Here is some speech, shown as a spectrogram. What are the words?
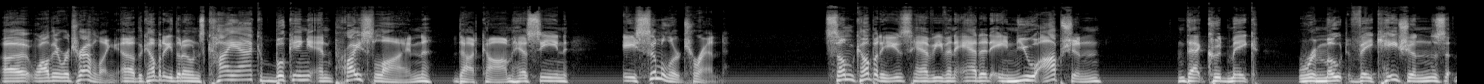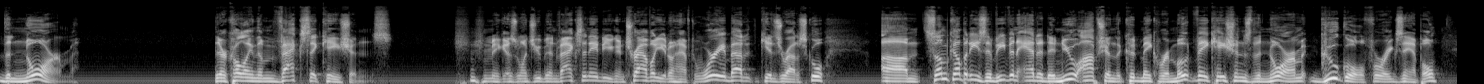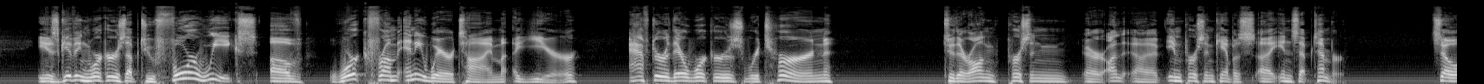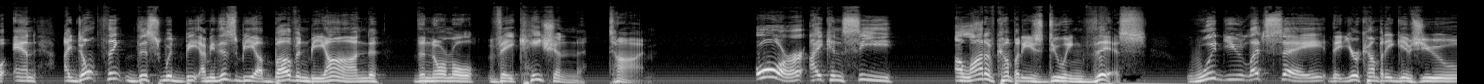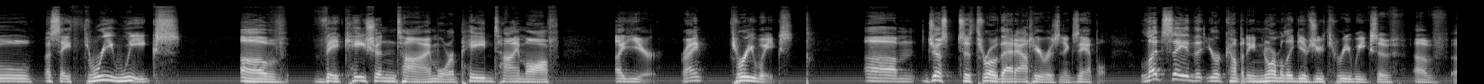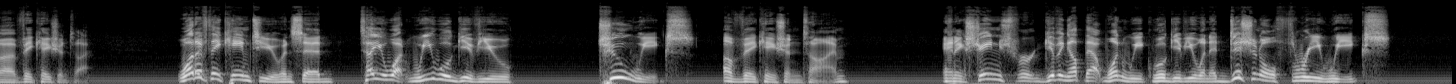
uh, while they were traveling. Uh, the company that owns Kayak Booking and Priceline.com has seen a similar trend. Some companies have even added a new option that could make remote vacations the norm. They're calling them vaxications. because once you've been vaccinated, you can travel, you don't have to worry about it, kids are out of school. Um, some companies have even added a new option that could make remote vacations the norm. Google, for example, is giving workers up to four weeks of work from anywhere time a year after their workers return to their on person or uh, in person campus uh, in September. So, and I don't think this would be, I mean, this would be above and beyond the normal vacation time. Or I can see a lot of companies doing this. Would you, let's say that your company gives you, let's say, three weeks of vacation time or paid time off a year, right? Three weeks. Um, just to throw that out here as an example. Let's say that your company normally gives you three weeks of, of uh, vacation time. What if they came to you and said, Tell you what, we will give you two weeks of vacation time. In exchange for giving up that one week, we'll give you an additional three weeks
